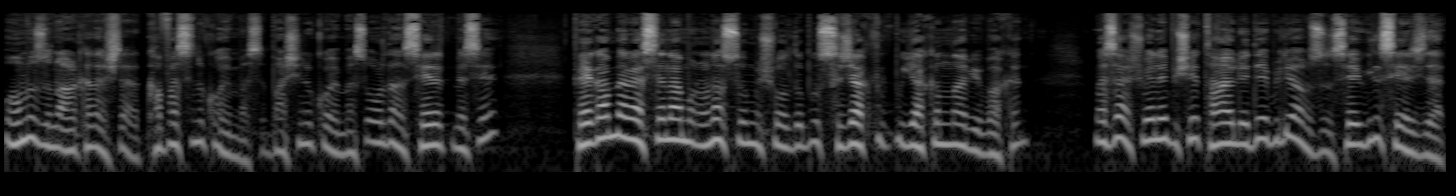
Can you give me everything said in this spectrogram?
omuzuna arkadaşlar kafasını koyması, başını koyması, oradan seyretmesi Peygamber aleyhisselamın ona sunmuş olduğu bu sıcaklık, bu yakınlığa bir bakın. Mesela şöyle bir şey tahayyül edebiliyor musunuz sevgili seyirciler?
